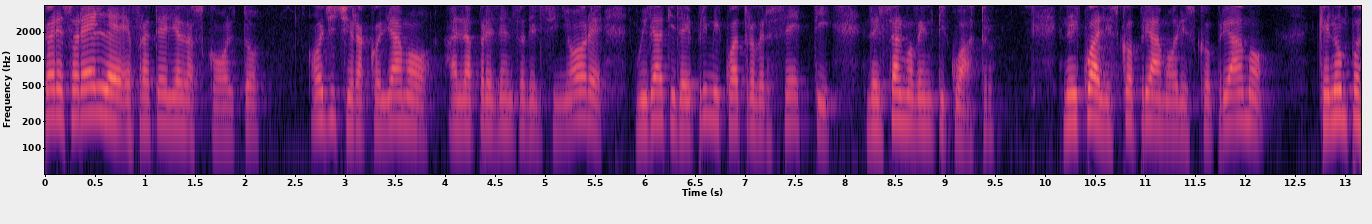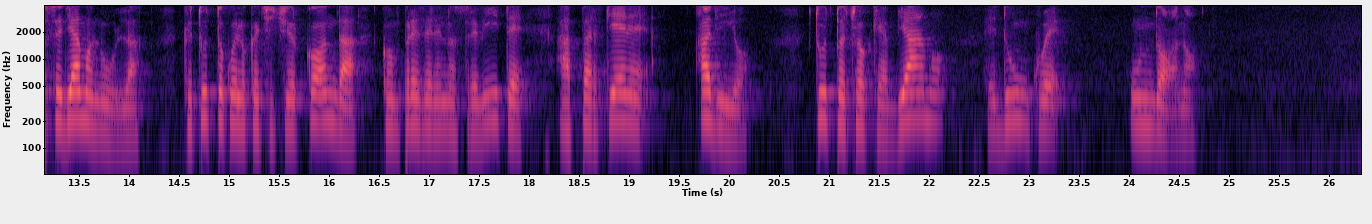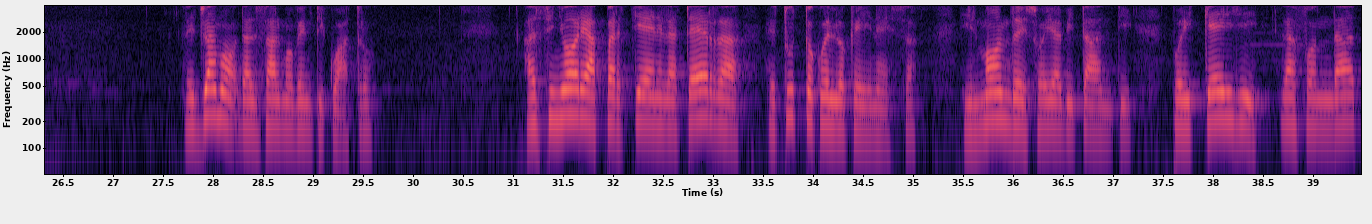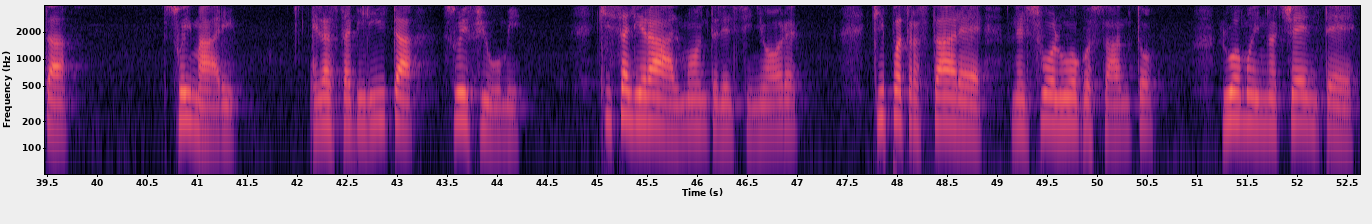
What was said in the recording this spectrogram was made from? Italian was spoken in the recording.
Care sorelle e fratelli all'ascolto, oggi ci raccogliamo alla presenza del Signore guidati dai primi quattro versetti del Salmo 24, nei quali scopriamo o riscopriamo che non possediamo nulla, che tutto quello che ci circonda, comprese le nostre vite, appartiene a Dio. Tutto ciò che abbiamo è dunque un dono. Leggiamo dal Salmo 24. Al Signore appartiene la terra e tutto quello che è in essa, il mondo e i suoi abitanti, poiché Egli l'ha fondata sui mari e l'ha stabilita sui fiumi. Chi salirà al monte del Signore? Chi potrà stare nel suo luogo santo? L'uomo innocente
